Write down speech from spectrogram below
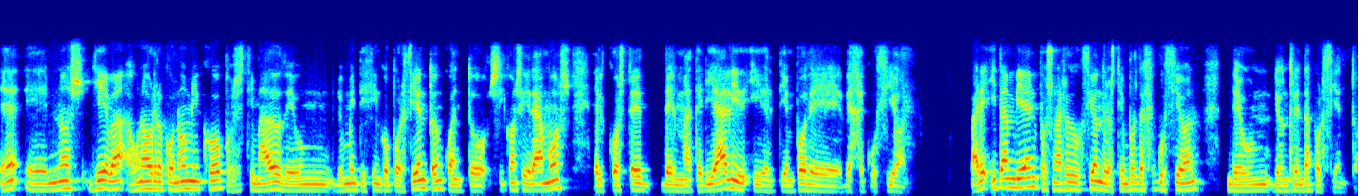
eh, eh, nos lleva a un ahorro económico pues, estimado de un, 25% en cuanto si consideramos el coste del material y, del tiempo de, ejecución. Y también pues, una reducción de los tiempos de ejecución de un, 30%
